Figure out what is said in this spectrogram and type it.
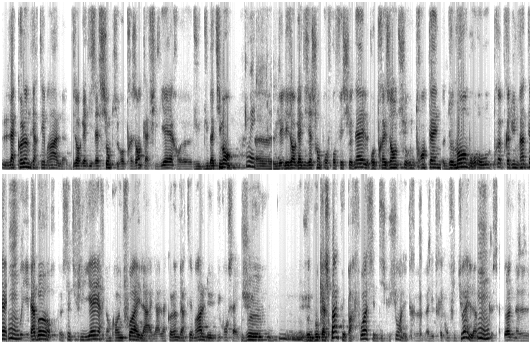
la colonne vertébrale des organisations qui représentent la filière euh, du, du, bâtiment. Oui. Euh, les, les, organisations professionnelles représentent sur une trentaine de membres, au, près, près d'une vingtaine. Mmh. Vous voyez d'abord cette filière, qui, encore une fois, est la, la, la colonne vertébrale du, du, Conseil. Je, je ne vous cache pas que parfois cette discussion elle est, très, elle est très conflictuelle, mmh. que ça donne euh,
